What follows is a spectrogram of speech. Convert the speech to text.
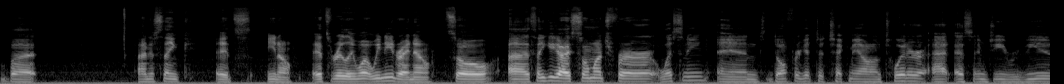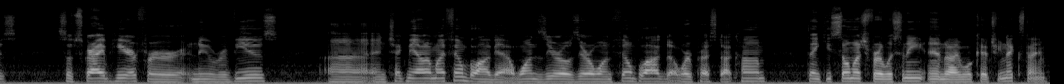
but I just think it's you know it's really what we need right now so uh, thank you guys so much for listening and don't forget to check me out on twitter at smg reviews subscribe here for new reviews uh, and check me out on my film blog at 1001filmblog.wordpress.com thank you so much for listening and i will catch you next time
